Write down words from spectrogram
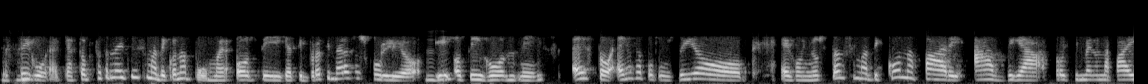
Σίγουρα. Και αυτό που θα ήταν έτσι σημαντικό να πούμε ότι για την πρώτη μέρα στο σχολείο, ότι οι γονείς, έστω ένας από τους δύο γονιούς, ήταν σημαντικό να πάρει άδεια προκειμένου να πάει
